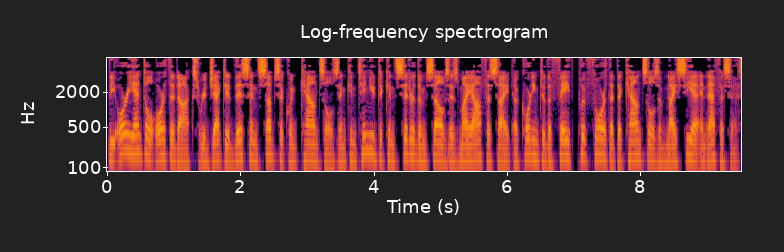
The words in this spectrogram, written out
The Oriental Orthodox rejected this and subsequent councils and continued to consider themselves as Miaphysite according to the faith put forth at the councils of Nicaea and Ephesus.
